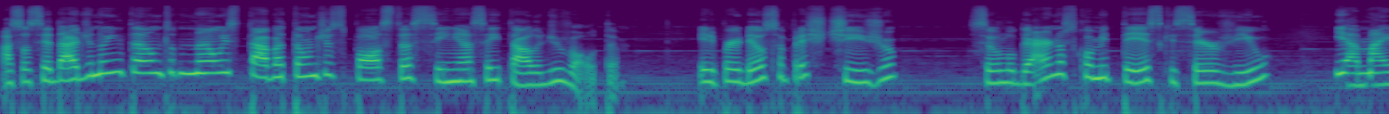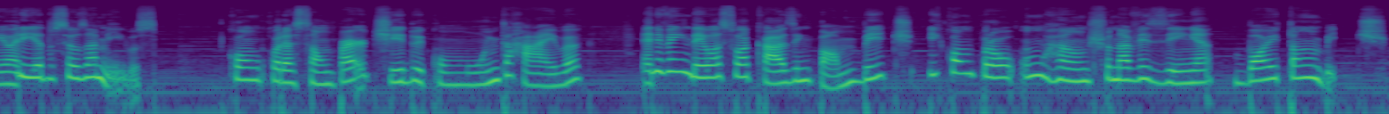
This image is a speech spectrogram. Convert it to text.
A sociedade, no entanto, não estava tão disposta assim a aceitá-lo de volta. Ele perdeu seu prestígio, seu lugar nos comitês que serviu e a maioria dos seus amigos. Com o coração partido e com muita raiva, ele vendeu a sua casa em Palm Beach e comprou um rancho na vizinha Boynton Beach.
